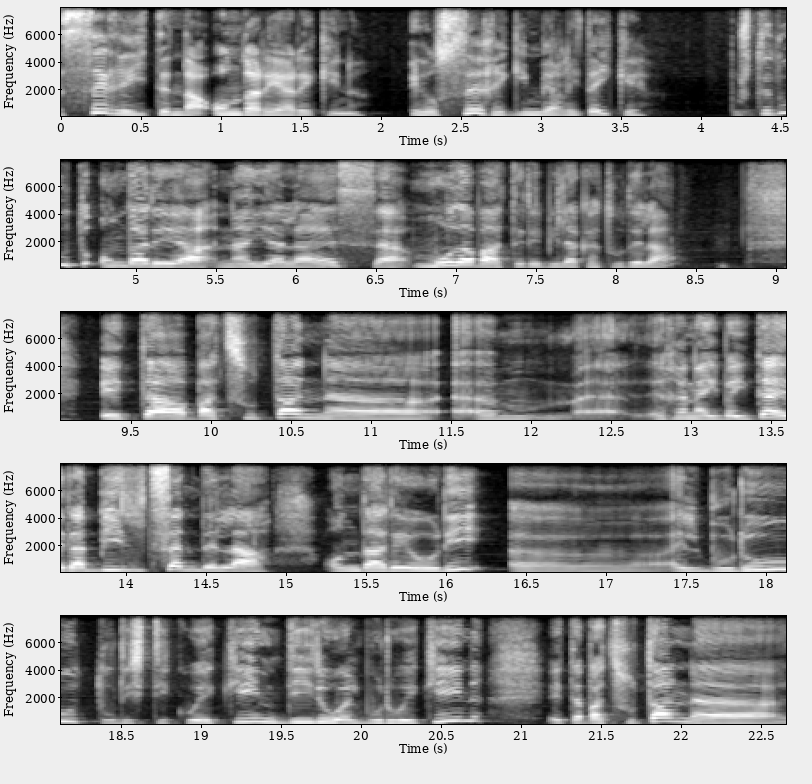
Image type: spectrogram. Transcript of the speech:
zer egiten da ondarearekin? Eo zer egin behar litaike? Uste dut ondarea nahi ala ez moda bat ere bilakatu dela, eta batzutan uh, um, erran nahi baita erabiltzen dela ondare hori uh, elburu turistikoekin, diru elburuekin eta batzutan uh,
